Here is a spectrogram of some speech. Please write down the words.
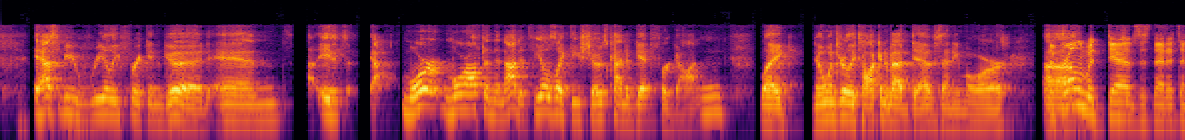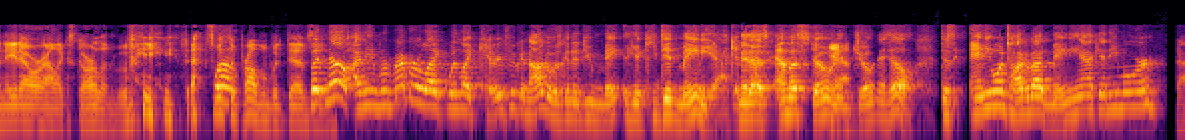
it has to be really freaking good, and it's more more often than not, it feels like these shows kind of get forgotten. Like no one's really talking about devs anymore. The Um, problem with Devs is that it's an eight-hour Alex Garland movie. That's what the problem with Devs is. But is. no, I mean, remember like when like Cary Fukunaga was going to do Ma- he, he did Maniac, and it has Emma Stone Yeah. and Jonah Hill. Does anyone talk about Maniac anymore? No.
